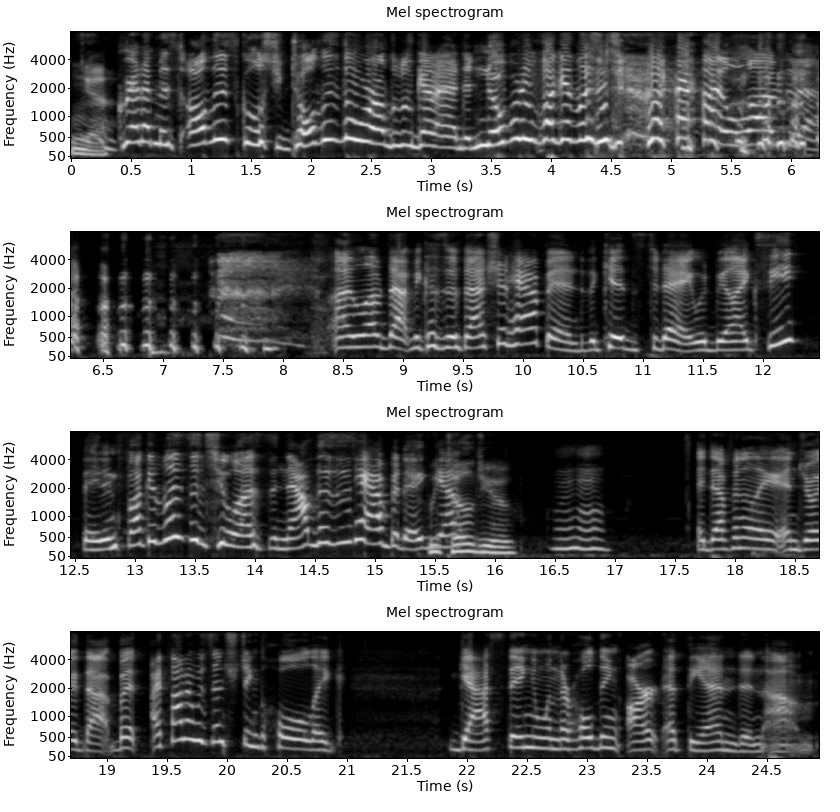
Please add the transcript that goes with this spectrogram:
Yeah, Greta missed all this school. She told us the world was gonna end, and nobody fucking listened to her. I loved that. I loved that because if that shit happened, the kids today would be like, "See, they didn't fucking listen to us, and now this is happening." we Yep. told you. Mm-hmm. I definitely enjoyed that. But I thought it was interesting the whole like gas thing and when they're holding art at the end and um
